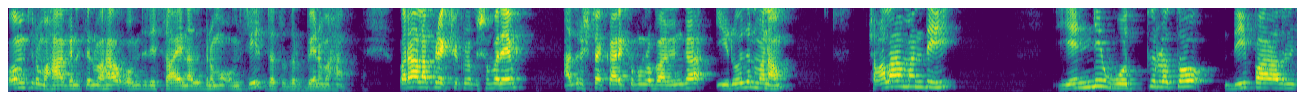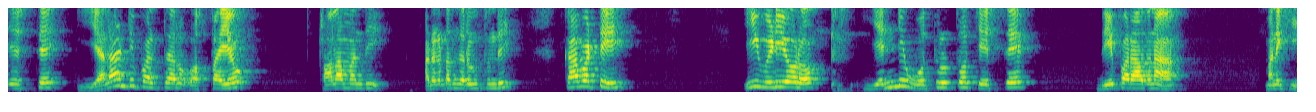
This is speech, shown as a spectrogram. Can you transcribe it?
ఓం శ్రీ మహాగణిత నమ ఓం శ్రీ సాయినాథ బ్రహ్మ ఓం శ్రీ దత్తదుర్భే నమ. వరాల ప్రేక్షకులకు శుభోదయం. అదృష్ట కార్యక్రమంలో భాగంగా ఈ రోజున మనం చాలామంది ఎన్ని ఒత్తులతో దీపారాధన చేస్తే ఎలాంటి ఫలితాలు వస్తాయో చాలామంది అడగటం జరుగుతుంది. కాబట్టి ఈ వీడియోలో ఎన్ని ఒత్తులతో చేస్తే దీపారాధన మనకి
